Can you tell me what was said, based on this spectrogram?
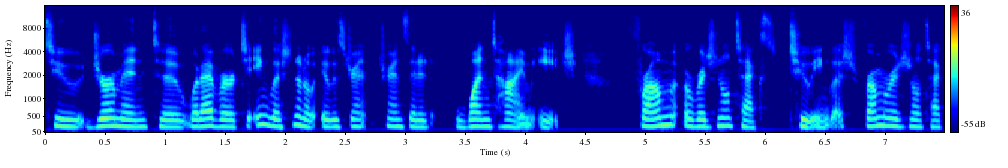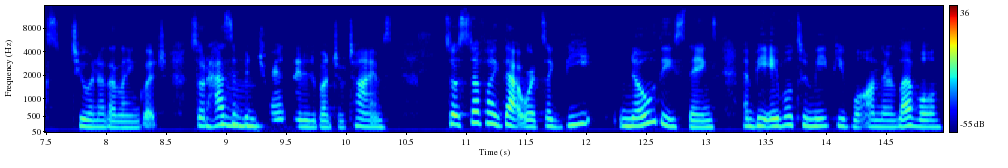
to German to whatever to English. No, no, it was tra- translated one time each from original text to English, from original text to another language. So it hasn't mm-hmm. been translated a bunch of times. So stuff like that where it's like be know these things and be able to meet people on their level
